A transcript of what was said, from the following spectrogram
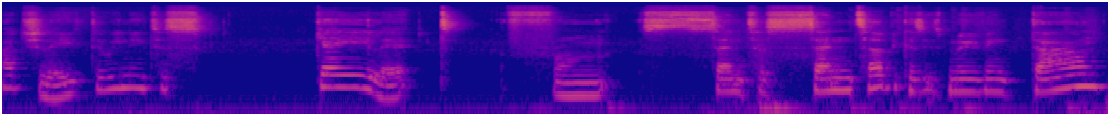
Actually, do we need to scale it from center center because it's moving down?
